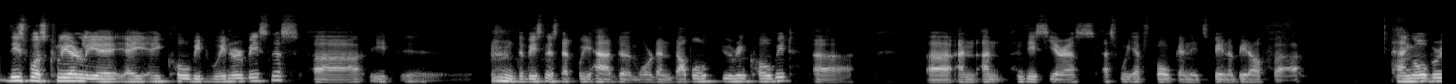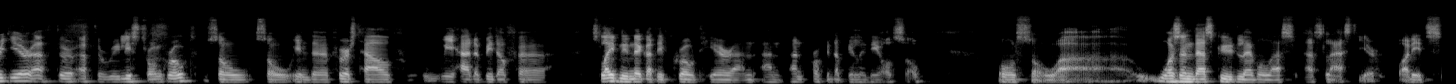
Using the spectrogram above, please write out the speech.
This was clearly a a COVID winner business. It The business that we had more than doubled during COVID. And and this year, as as we have spoken, it's been a bit of a hangover year after after really strong growth. So so in the first half, we had a bit of a slightly negative growth here and and, and profitability also also uh, wasn't as good level as as last year, but it's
